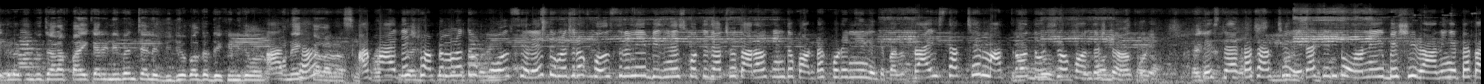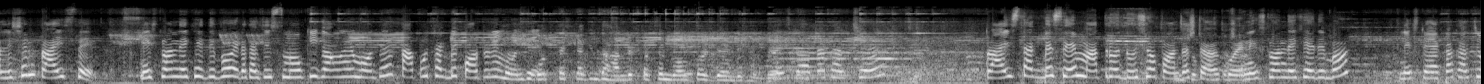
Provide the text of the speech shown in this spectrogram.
এগুলো কিন্তু যারা পাইকারি নেবেন চাইলে ভিডিও কলতে দেখে নিতে পারবেন। অনেক আচ্ছা কালার আছে। আর ভাইদের শপটা মূলত হোলসেলে তোমরা যারা হোলসেলে নিয়ে বিজনেস করতে যাচ্ছ তারাও কিন্তু কন্ট্যাক্ট করে নিয়ে নিতে পারবে। প্রাইস থাকছে মাত্র দুশো পঞ্চাশ টাকা করে। নেক্সট একটা থাকছে। এটা কিন্তু অনেক বেশি রানিং একটা collection price same next one দেখিয়ে দিব এটা থাকছে স্মোকি গাউনের মধ্যে কাপড় থাকবে কটনের মধ্যে। প্রত্যেকটা কিন্তু হান্ড্রেড পার্সেন্ট রং কস্ট গ্যারান্টি থাকবে। নেক্সট থাকছে প্রাইস থাকবে সেম মাত্র দুশো পঞ্চাশ টাকা করে। নেক্সট ওয়ান দেখিয়ে দেবো। নেক্সট একটা থাকছে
